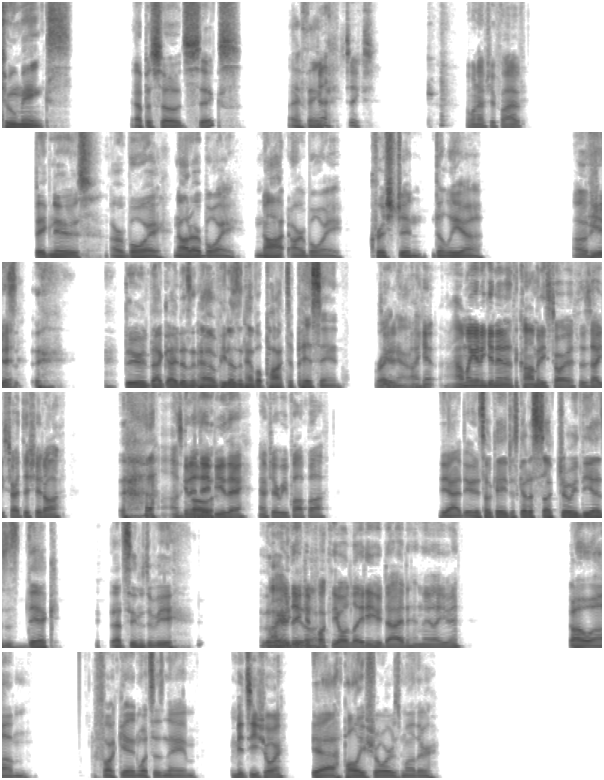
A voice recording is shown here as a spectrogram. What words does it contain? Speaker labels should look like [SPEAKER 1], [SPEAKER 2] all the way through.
[SPEAKER 1] Two Minks, episode six, I think.
[SPEAKER 2] Yeah, six. One after five.
[SPEAKER 1] Big news. Our boy, not our boy, not our boy, Christian D'Elia.
[SPEAKER 2] Oh
[SPEAKER 1] he
[SPEAKER 2] shit!
[SPEAKER 1] is Dude, that guy doesn't have he doesn't have a pot to piss in right
[SPEAKER 2] Dude,
[SPEAKER 1] now.
[SPEAKER 2] I can't. How am I gonna get in at the comedy store if this is how you start this shit off? I was gonna
[SPEAKER 1] Oh.
[SPEAKER 2] debut there after we pop off.
[SPEAKER 1] Yeah, dude, it's okay. You just gotta suck Joey Diaz's dick. That seems to be the way
[SPEAKER 2] I
[SPEAKER 1] to
[SPEAKER 2] heard they
[SPEAKER 1] get
[SPEAKER 2] could
[SPEAKER 1] on.
[SPEAKER 2] fuck the old lady who died and they let you in.
[SPEAKER 1] Oh, um, fucking what's his name?
[SPEAKER 2] Mitzi Shore.
[SPEAKER 1] Yeah, Pauly Shore's mother.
